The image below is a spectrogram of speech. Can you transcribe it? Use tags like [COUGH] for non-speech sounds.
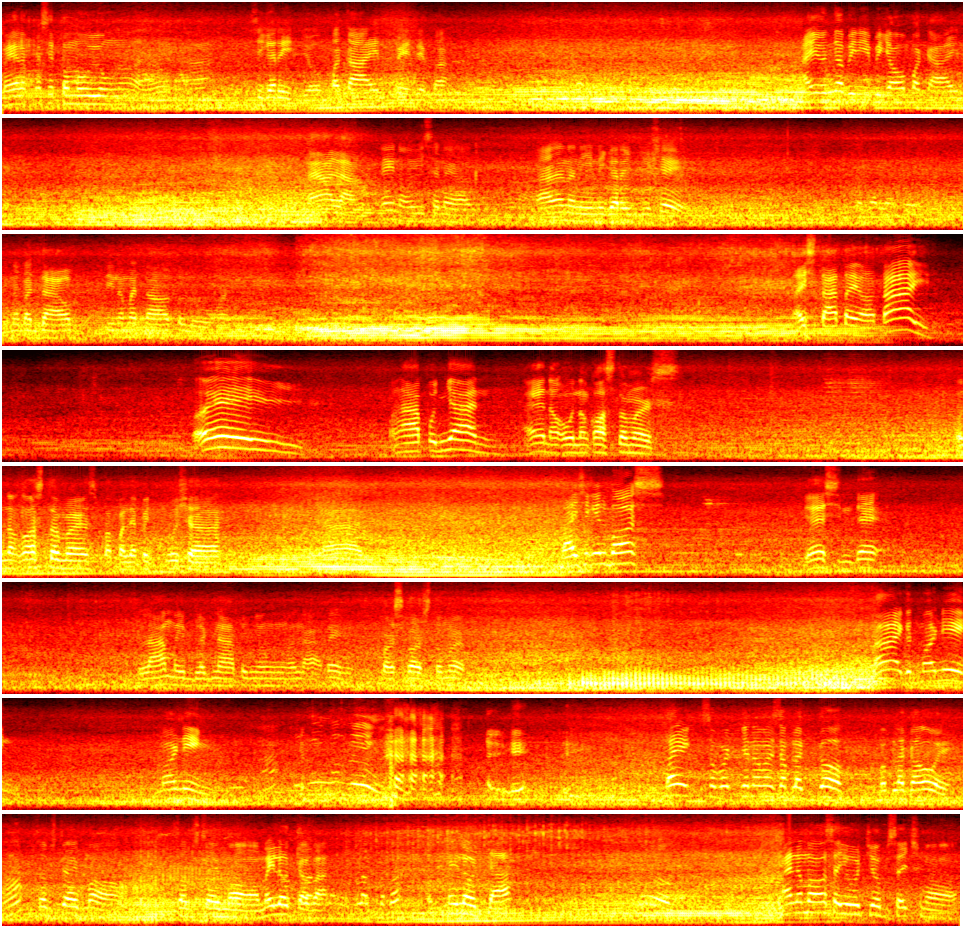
Mahirap kasi tumulong ng ano, ah, sigarilyo. Pagkain, pwede pa. Ayun nga, binibigyan ko pagkain eh. Kaya lang, ngayon, oh, isa na yan. Kaya na naninigarilyo siya eh. Tinamad na ako, tinamad na ako tulungan. Ay, si tatay oh. Tay! Hey! Panghapon yan. Ayan ang unang customers. Unang customers, papalapit po siya. Yan. Bicycle boss? Yes, hindi. Kailangan may vlog natin yung ano natin, first customer. Hi, good morning. Good morning. Morning. [LAUGHS] Tay, support ka naman sa vlog ko. Bablog ako eh. Ha? Subscribe mo. Subscribe mo. May load ka ba? Vlog ka ba? May load ka? Oo. Ano mo ako sa YouTube, search mo.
